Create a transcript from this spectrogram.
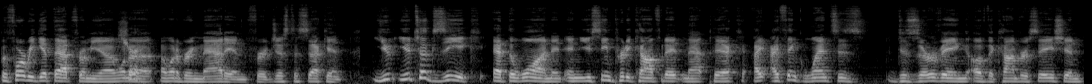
before we get that from you, I want to sure. I want to bring Matt in for just a second. You you took Zeke at the one, and, and you seem pretty confident in that pick. I, I think Wentz is deserving of the conversation.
